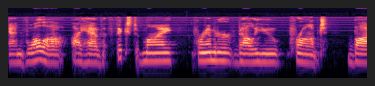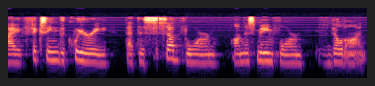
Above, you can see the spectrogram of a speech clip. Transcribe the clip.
And voila, I have fixed my parameter value prompt by fixing the query that this subform on this main form is built on.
